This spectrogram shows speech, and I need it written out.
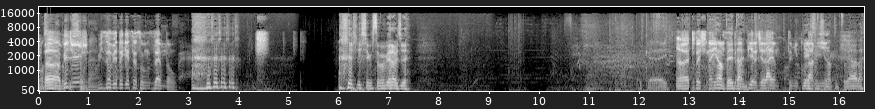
Mocno A, widzisz? Widzowie DGC są ze mną. Nie się co wybierał gdzie. Okej. E, tutaj ci Nie mam najemnicy pytań. napierdzielają tymi Nie chcę kulami. się na to odpowiadać.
